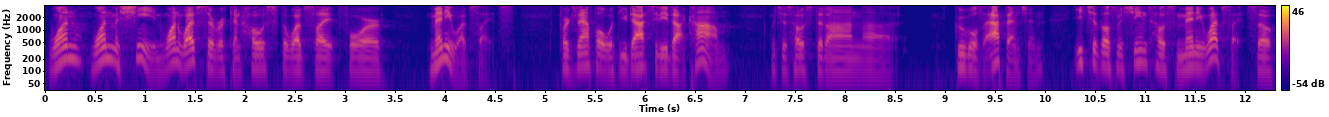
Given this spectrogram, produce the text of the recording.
One, one machine, one web server can host the website for many websites. For example, with Udacity.com, which is hosted on uh, Google's App Engine, each of those machines hosts many websites. So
